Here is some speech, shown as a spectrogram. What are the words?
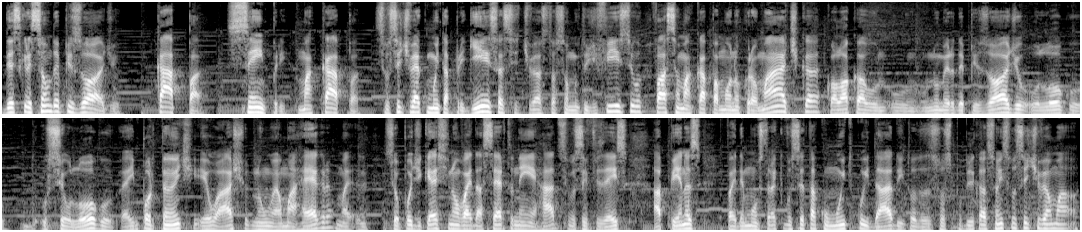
descrição do episódio, capa, sempre uma capa. Se você tiver com muita preguiça, se tiver uma situação muito difícil, faça uma capa monocromática, coloca o, o, o, número do episódio, o logo, o seu logo, é importante, eu acho, não é uma regra, mas seu podcast não vai dar certo nem errado se você fizer isso, apenas vai demonstrar que você está com muito cuidado em todas as suas publicações se você tiver uma,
